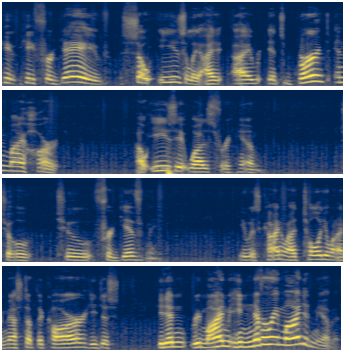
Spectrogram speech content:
him. He, he forgave so easily. I, I, it's burnt in my heart how easy it was for him to to forgive me. He was kind of, I told you when I messed up the car, he just, he didn't remind me, he never reminded me of it.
